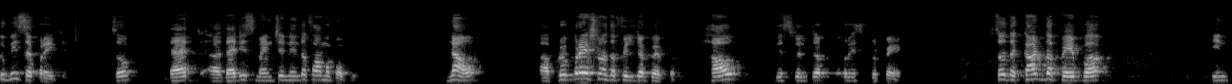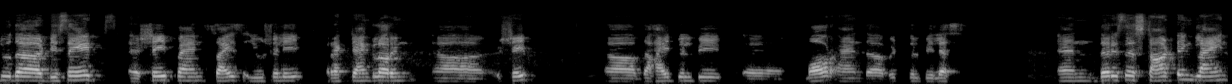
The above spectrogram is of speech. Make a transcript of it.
to be separated. So that uh, that is mentioned in the pharmacopoeia. Now, uh, preparation of the filter paper. How this filter paper is prepared. So they cut the paper into the desired uh, shape and size, usually rectangular in uh, shape. Uh, the height will be uh, more and the width will be less. And there is a starting line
